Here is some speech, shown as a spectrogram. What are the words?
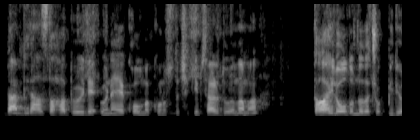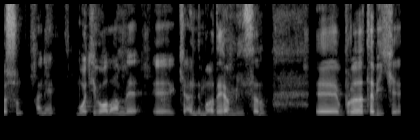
ben biraz daha böyle ön ayak olma konusunda çekimser duran ama dahil olduğumda da çok biliyorsun. Hani motive olan ve e, kendimi adayan bir insanım. E, burada tabii ki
